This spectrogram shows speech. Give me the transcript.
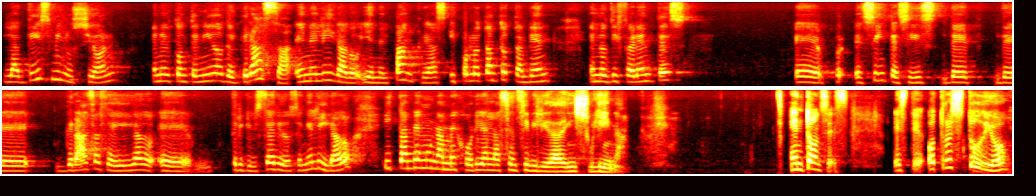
la disminución en el contenido de grasa en el hígado y en el páncreas y por lo tanto también en los diferentes eh, síntesis de, de grasas de hígado, eh, triglicéridos en el hígado y también una mejoría en la sensibilidad de insulina. Entonces, este otro estudio,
